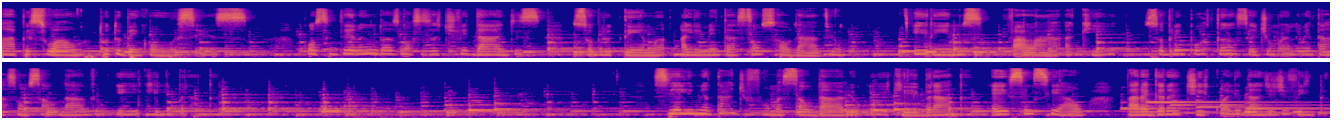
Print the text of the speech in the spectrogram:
Olá pessoal, tudo bem com vocês? Considerando as nossas atividades sobre o tema alimentação saudável, iremos falar aqui sobre a importância de uma alimentação saudável e equilibrada. Se alimentar de forma saudável e equilibrada é essencial para garantir qualidade de vida.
